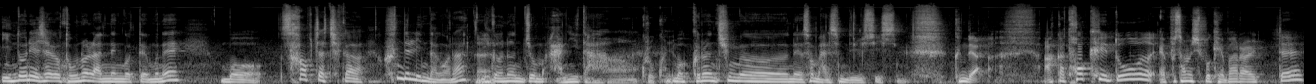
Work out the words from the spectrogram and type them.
인도네시아가 돈을 안 낸 것 때문에 뭐 사업 자체가 흔들린다거나 네. 이거는 좀 아니다. 아, 그렇군요. 뭐 그런 측면에서 말씀드릴 수 있습니다. 근데 아까 터키도 F-35 개발할 때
